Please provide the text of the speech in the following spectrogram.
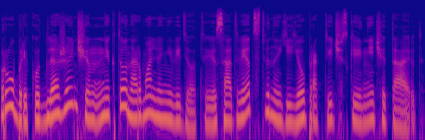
«Рубрику для женщин никто нормально не ведет, и, соответственно, ее практически не читают».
